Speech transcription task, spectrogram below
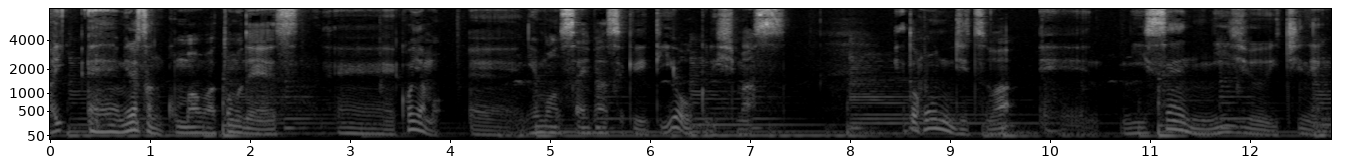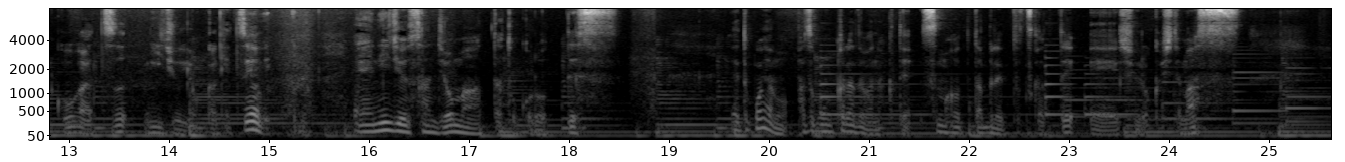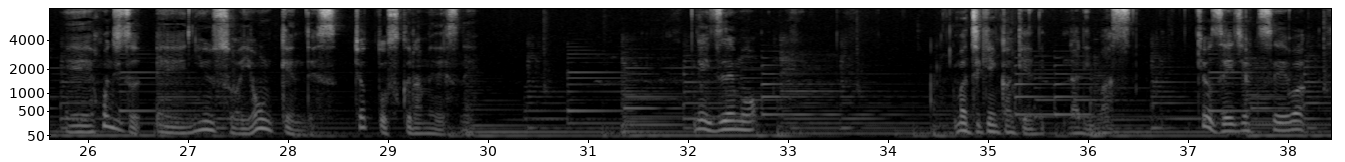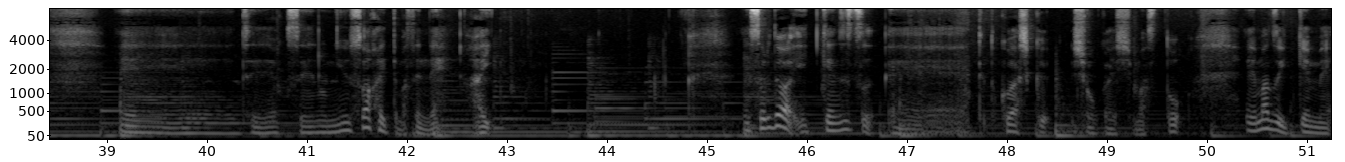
はい、えー、皆さんこんばんはトムです、えー、今夜も、えー、入門サイバーセキュリティをお送りします。えっ、と本日は、えー、2021年5月24日月曜日、えー、23時を回ったところです。えっ、と今夜もパソコンからではなくてスマホとタブレット使って、え、収録してます。えー、本日、えー、ニュースは4件です。ちょっと少なめですね。でいずれも、まあ、事件関係になります。今日脆弱性は、えー、脆弱性のニュースは入ってませんね。はい。それでは1件ずつ、えー、ちょっと詳しく紹介しますと、えー、まず1件目、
